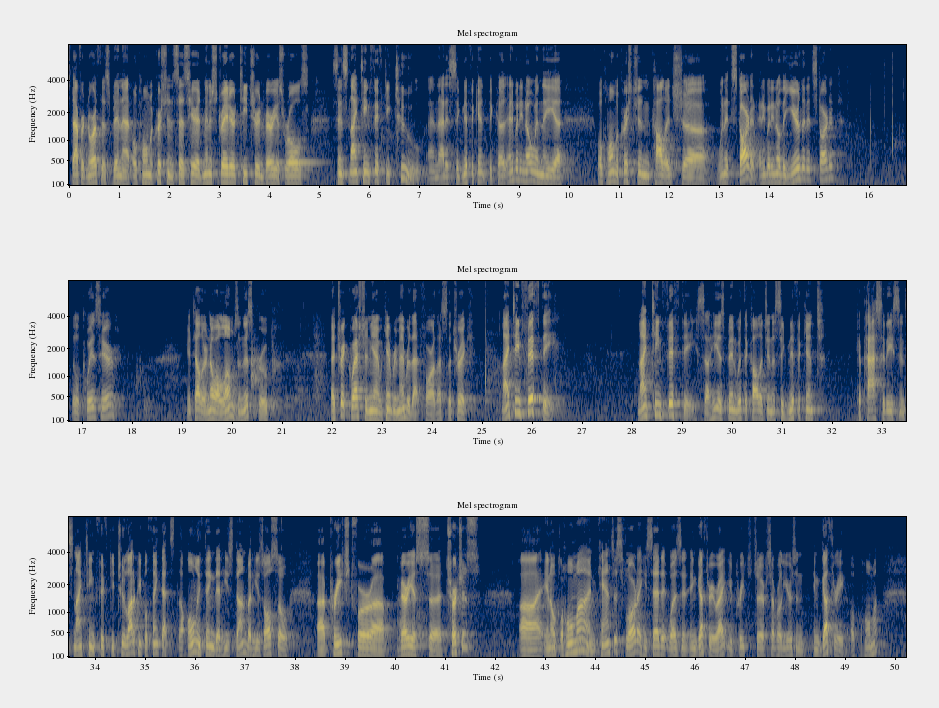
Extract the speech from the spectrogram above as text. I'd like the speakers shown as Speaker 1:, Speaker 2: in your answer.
Speaker 1: Stafford North has been at Oklahoma Christian, it says here, administrator, teacher in various roles since 1952. And that is significant because anybody know when the uh, Oklahoma Christian College, uh, when it started? Anybody know the year that it started? Little quiz here. You can tell there are no alums in this group. A trick question, yeah, we can't remember that far. That's the trick. 1950. 1950. So he has been with the college in a significant capacity since 1952. A lot of people think that's the only thing that he's done, but he's also uh, preached for uh, various uh, churches uh, in Oklahoma and Kansas, Florida. He said it was in, in Guthrie, right? You preached uh, several years in, in Guthrie, Oklahoma.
